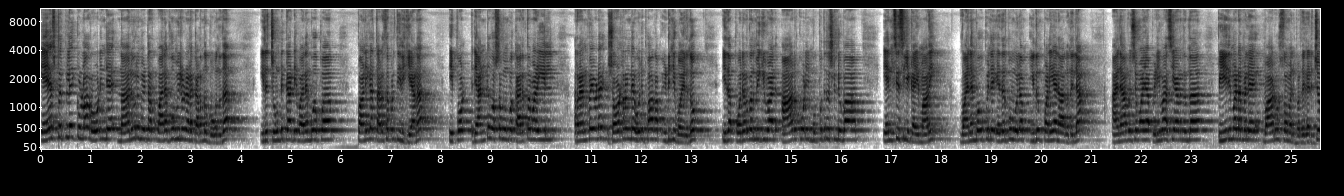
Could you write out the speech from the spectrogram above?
എയർ സ്ട്രിപ്പിലേക്കുള്ള റോഡിന്റെ നാനൂറ് മീറ്റർ വനഭൂമിയിലൂടെയാണ് കടന്നു പോകുന്നത്. ഇത് ചൂണ്ടിക്കാട്ടി വനം വകുപ്പ് പണികൾ തടസ്സപ്പെടുത്തിയിരിക്കുകയാണ്. ഇപ്പോൾ രണ്ടു വർഷം മുമ്പ് കനത്ത മഴയിൽ റൺവേയുടെ ഷോൾഡറിന്റെ ഒരു ഭാഗം ഇടിഞ്ഞു പോയിരുന്നു. ഇത് പുനർനിർമ്മിക്കുവാൻ ആറ് കോടി മുപ്പത് ലക്ഷം രൂപ എൻ സി സിക്ക് കൈമാറി. വനം വകുപ്പിന്റെ എതിർപ്പ് മൂലം ഇതും പണിയാനാകുന്നില്ല. അനാവശ്യമായ പിടിവാശിയാണെന്ന് എം വാടൂർ സോമൻ പ്രതികരിച്ചു.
